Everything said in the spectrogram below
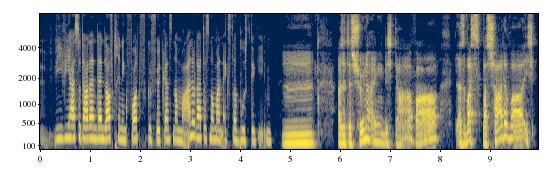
wie, wie hast du da dann dein Lauftraining fortgeführt? Ganz normal oder hat das nochmal einen extra Boost gegeben? Mm, also das Schöne eigentlich da war, also was, was schade war, ich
